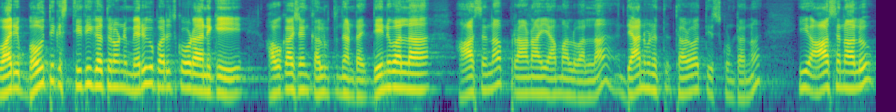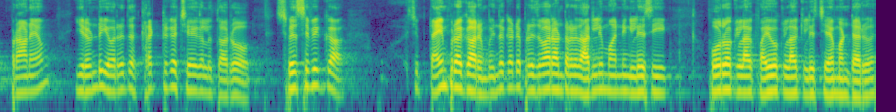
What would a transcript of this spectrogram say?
వారి భౌతిక స్థితిగతులను మెరుగుపరుచుకోవడానికి అవకాశం కలుగుతుందంట. దీనివల్ల ఆసన ప్రాణాయామాల వల్ల ధ్యానం తర్వాత తీసుకుంటాను. ఈ ఆసనాలు ప్రాణాయామం ఈ రెండు ఎవరైతే కరెక్ట్గా చేయగలుగుతారో స్పెసిఫిక్గా టైం ప్రకారం ఎందుకంటే ప్రజవారు అంటారు కదా అర్లీ మార్నింగ్ లేచి ఫోర్ ఓ క్లాక్ ఫైవ్ ఓ క్లాక్ లేచి చేయమంటారు.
